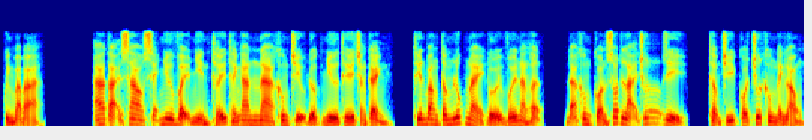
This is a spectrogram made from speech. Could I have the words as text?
Quỳnh bà bà, a tại sao sẽ như vậy nhìn thấy thánh an na không chịu được như thế chẳng cảnh, thiên băng tâm lúc này đối với nàng hận, đã không còn sót lại chút gì, thậm chí có chút không đành lòng.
